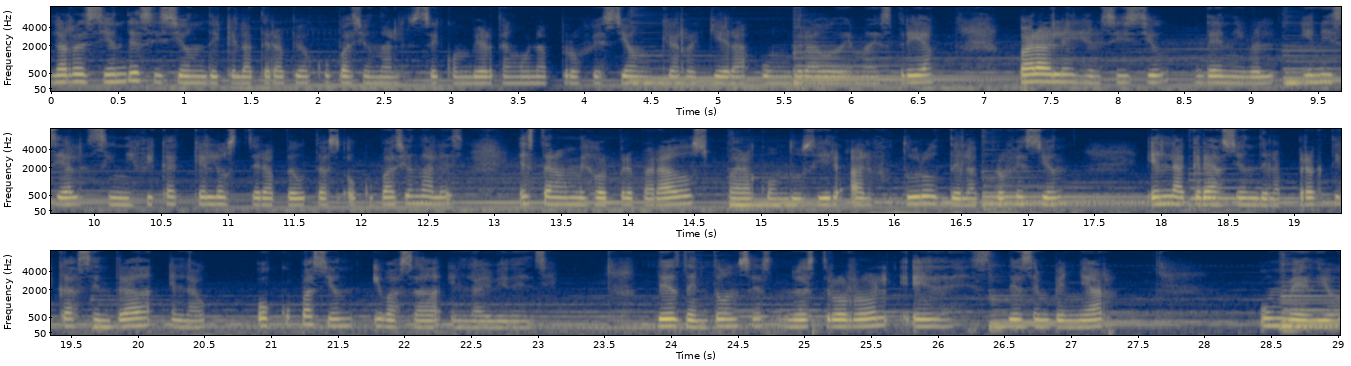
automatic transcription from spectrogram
La recién decisión de que la terapia ocupacional se convierta en una profesión que requiera un grado de maestría para el ejercicio de nivel inicial significa que los terapeutas ocupacionales estarán mejor preparados para conducir al futuro de la profesión en la creación de la práctica centrada en la ocupación y basada en la evidencia. Desde entonces, nuestro rol es desempeñar un medio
